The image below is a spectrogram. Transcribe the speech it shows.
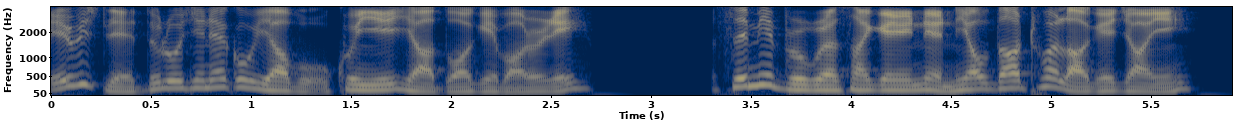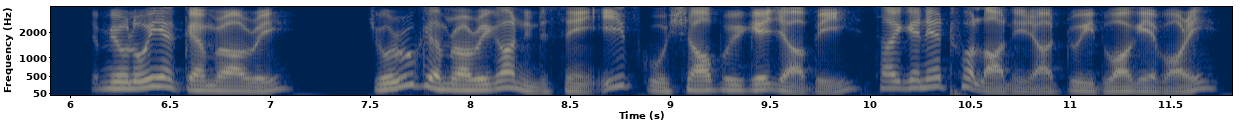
Aries လည်းသူလိုချင်တဲ့ကိုရဖို့အခွင့်အရေးရသွားခဲ့ပါတော့တယ်။အစင်းမြင့် program ဆိုင်ကယ်တွေနဲ့နှစ်ယောက်သားထွက်လာခဲ့ကြရင်တမျိုးလုံးရဲ့ကင်မရာတွေဂျိုရူကင်မရာတွေကနေတဆင့် Eve ကိုရှာဖွေခဲ့ကြပြီးဆိုင်ကယ်နဲ့ထွက်လာနေတာတွေ့သွားခဲ့ပါတယ်။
